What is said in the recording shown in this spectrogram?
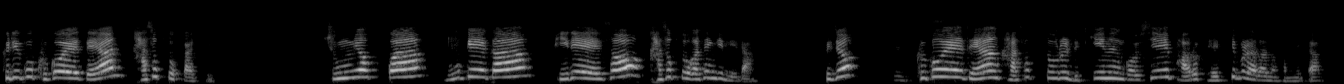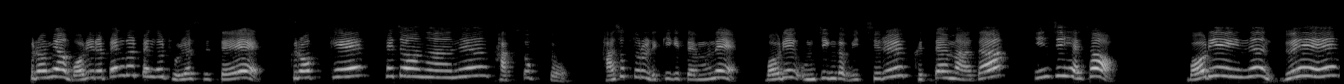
그리고 그거에 대한 가속도까지 중력과 무게가 비례해서 가속도가 생깁니다. 그죠? 그거에 대한 가속도를 느끼는 것이 바로 베스티블라라는 겁니다. 그러면 머리를 뱅글뱅글 돌렸을 때 그렇게 회전하는 각속도, 가속도를 느끼기 때문에 머리의 움직임과 위치를 그때마다 인지해서 머리에 있는 뇌에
